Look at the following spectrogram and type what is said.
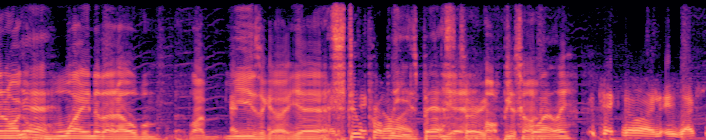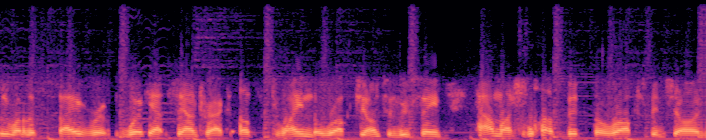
then I Yeah. got way into that album like years ago. Yeah, It's still Tech probably Nine. his best Yeah. too, Oh, big just time. quietly. Tech N9ne is actually one of the favourite workout soundtracks of Dwayne The Rock Johnson. We've seen how much love that The Rock's been showing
